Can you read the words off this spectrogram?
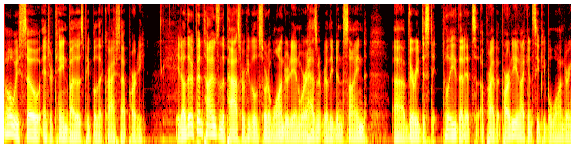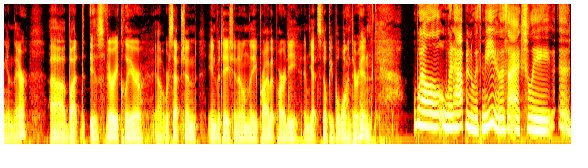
always so entertained by those people that crash that party. You know, there have been times in the past where people have sort of wandered in where it hasn't really been signed uh, very distinctly that it's a private party, and I can see people wandering in there. Uh, but it's very clear, you know, reception, invitation only, private party, and yet still people wander in. Well, what happened with me was I actually a,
